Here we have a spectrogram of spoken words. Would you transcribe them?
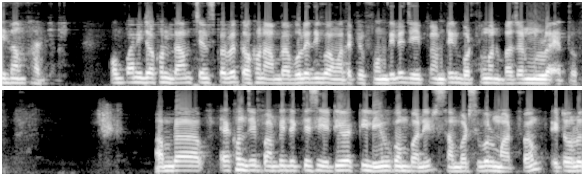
এই দাম থাকবে না। কোম্পানি যখন দাম চেঞ্জ করবে, তখন আমরা বলে দিব, আমাদেরকে ফোন দিলে যে এই পাম্পটির বর্তমান বাজার মূল্য এত। আমরা এখন যে পাম্পটি দেখতেছি, এটিও একটি লিউ কোম্পানির সাবমার্সিবল মাঠ পাম্প। এটা হলো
